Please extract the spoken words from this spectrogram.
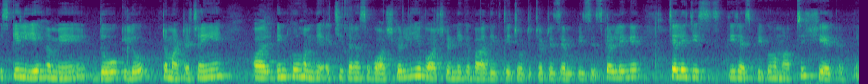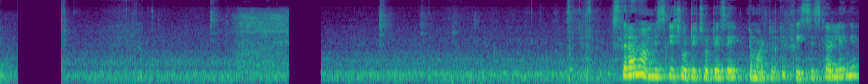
इसके लिए हमें दो किलो टमाटर चाहिए। और इनको हमने अच्छी तरह से वॉश कर लिए। वॉश करने के बाद इसके छोटे छोटे से हम पीसेस कर लेंगे। चलिए जिसकी रेसिपी को हम आपसे शेयर करते हैं। इस तरह हम इसके छोटे छोटे से टमाटर के पीसेस कर लेंगे।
